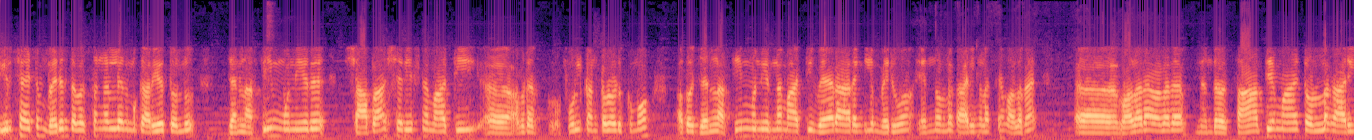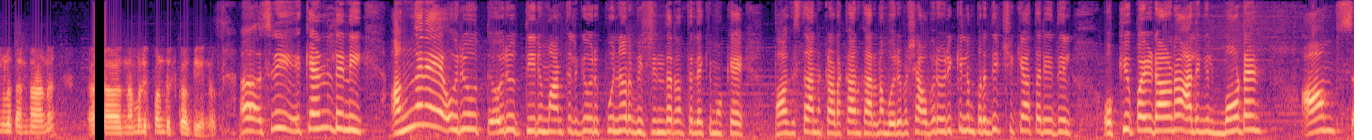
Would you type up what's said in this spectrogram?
തീർച്ചയായിട്ടും വരും ദിവസങ്ങളിലേ നമുക്ക് അറിയത്തുള്ളൂ. ജനറൽ അസീം മുനീർ ഷാബാസ് ഷെരീഫിനെ മാറ്റി അവിടെ ഫുൾ കൺട്രോൾ എടുക്കുമോ? അതോ ജനറൽ അസീം മുനീറിനെ മാറ്റി വേറെ ആരെങ്കിലും വരുമോ എന്നുള്ള കാര്യങ്ങളൊക്കെ വളരെ വളരെ വളരെ എന്താ സാധ്യമായിട്ടുള്ള കാര്യങ്ങൾ തന്നെയാണ്. നമ്മളിപ്പം ഡിസ്കസ് ചെയ്യുന്നത്. ശ്രീ കേണൽ ഡെന്നി അങ്ങനെ ഒരു ഒരു തീരുമാനത്തിലേക്ക് ഒരു പുനർവിചിന്തനത്തിലേക്കുമൊക്കെ പാകിസ്ഥാൻ കടക്കാൻ കാരണം ഒരുപക്ഷെ അവരൊരിക്കലും പ്രതീക്ഷിക്കാത്ത രീതിയിൽ ഒക്യുപ്പൈഡ് ആണ് അല്ലെങ്കിൽ മോഡേൺ ആംസ്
